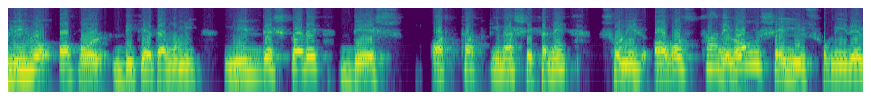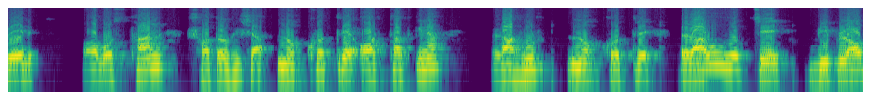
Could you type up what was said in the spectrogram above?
গৃহ, অপর দিকে তেমনি নির্দেশ করে দেশ। অর্থাৎ কিনা সেখানে শনির অবস্থান এবং সেই শনিদেবের অবস্থান শতভিসা নক্ষত্রে, অর্থাৎ কিনা রাহুর নক্ষত্রে। রাহু হচ্ছে বিপ্লব,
